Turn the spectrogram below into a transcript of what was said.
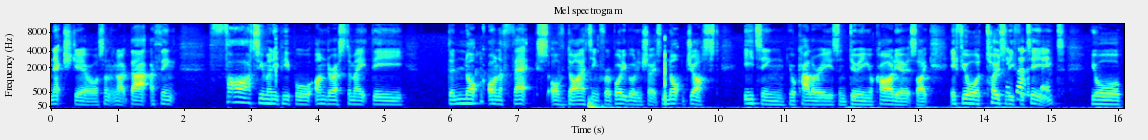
next year or something like that. I think far too many people underestimate the the knock on effects of dieting for a bodybuilding show. It's not just eating your calories and doing your cardio. It's like if you're totally Exactly. fatigued, you're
